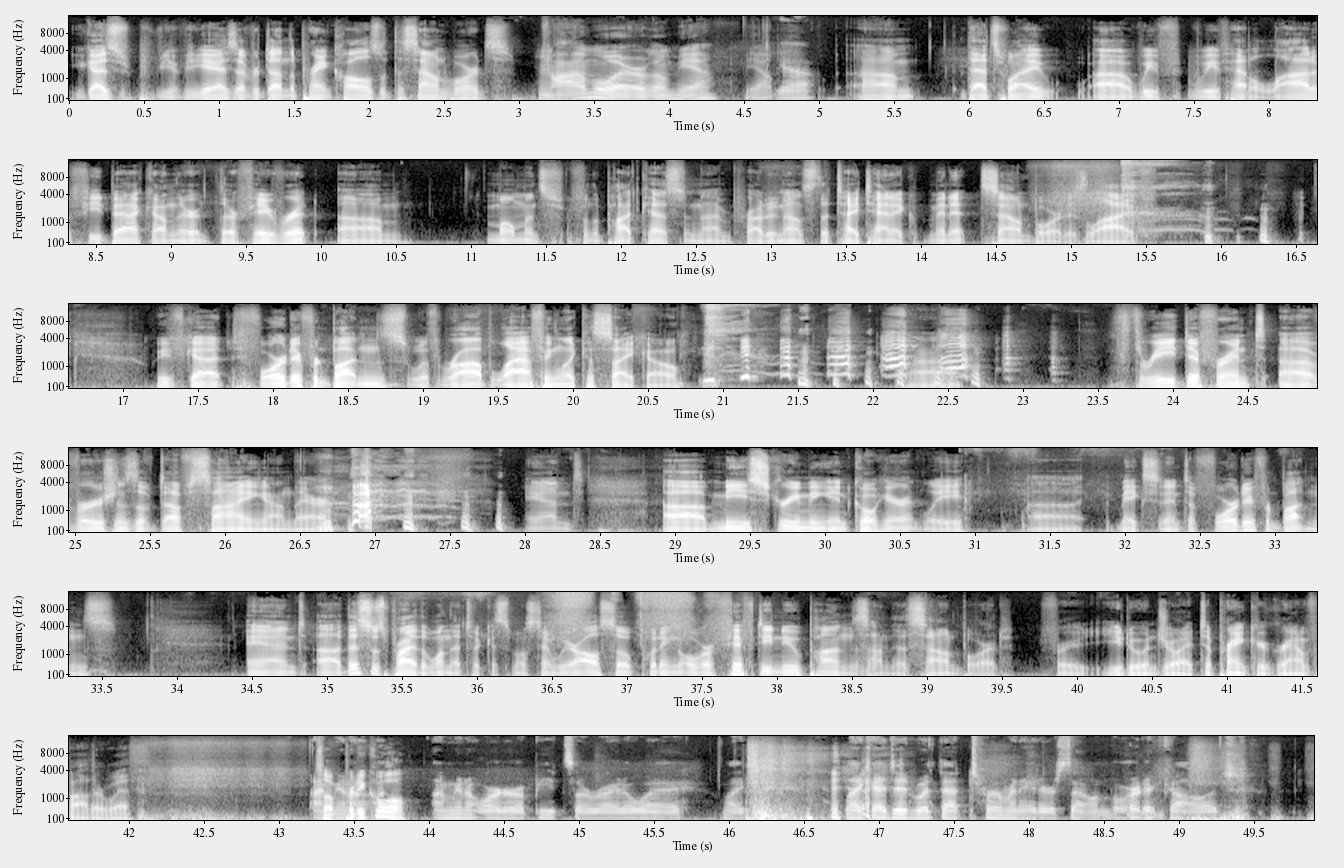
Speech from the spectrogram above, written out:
You guys, you you guys ever done the prank calls with the soundboards? I'm aware of them. Yeah, yeah. Yeah. Um, that's why uh, we've we've had a lot of feedback on their their favorite um, moments from the podcast, and I'm proud to announce the Titanic minute soundboard is live. we've got four different buttons with Rob laughing like a psycho. uh, three different uh, versions of Duff sighing on there, and uh, me screaming incoherently uh, makes it into four different buttons. And uh, this was probably the one that took us the most time. We are also putting over 50 new puns on this soundboard for you to enjoy to prank your grandfather with. So I'm pretty cool. I'm gonna order a pizza right away, like like I did with that Terminator soundboard in college.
